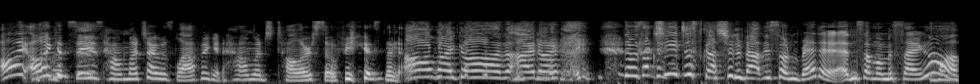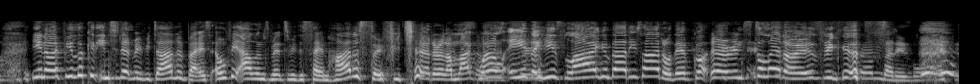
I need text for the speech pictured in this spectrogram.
All I, all I can say is how much I was laughing at how much taller Sophie is than Oh my god, I know. There was actually a discussion about this on Reddit, and someone was saying, "Oh, you know, if you look at Internet Movie Database, Alfie Allen's meant to be the same height as Sophie Turner," and I'm like, So "Well, either true. he's lying about his height, or they've got her in stilettos because somebody's life.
